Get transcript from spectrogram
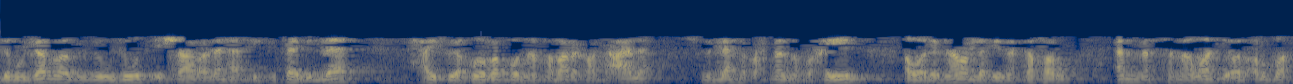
لمجرد وجود إشارة لها في كتاب الله حيث يقول ربنا تبارك وتعالى بسم الله الرحمن الرحيم أولم يرى الذين كفروا أن السماوات والأرض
